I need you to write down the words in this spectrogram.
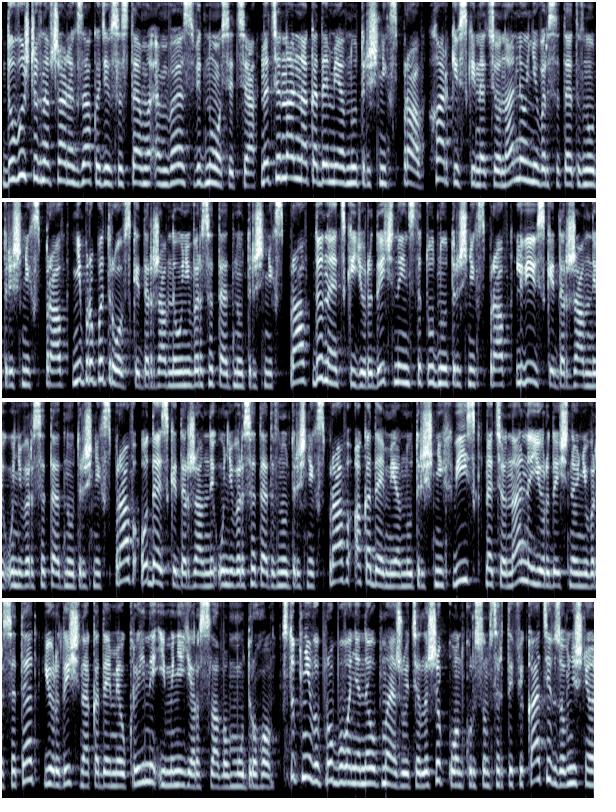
До вищих навчальних закладів системи МВС відносяться Національна академія внутрішніх справ, Харківський національний університет внутрішніх справ, Дніпропетровський державний університет внутрішніх справ, Донецький юридичний інститут внутрішніх справ, Львівський державний університет внутрішніх справ, Одеський державний університет внутрішніх справ, Академія внутрішніх військ, Національний юридичний університет, Юридична академія України імені Ярослава Мудрого. Вступні випробування не обмежуються лише конкурсом сертифікатів зовнішнього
